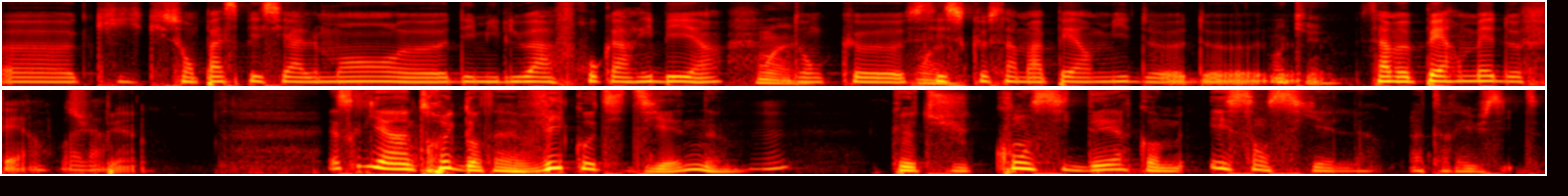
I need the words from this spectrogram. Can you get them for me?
euh, qui ne sont pas spécialement euh, des milieux afro-caribéens. Ouais. Donc, c'est Ouais. ce que ça m'a permis de, de-. Ça me permet de faire. Voilà. Est-ce qu'il y a un truc dans ta vie quotidienne que tu considères comme essentiel à ta réussite?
